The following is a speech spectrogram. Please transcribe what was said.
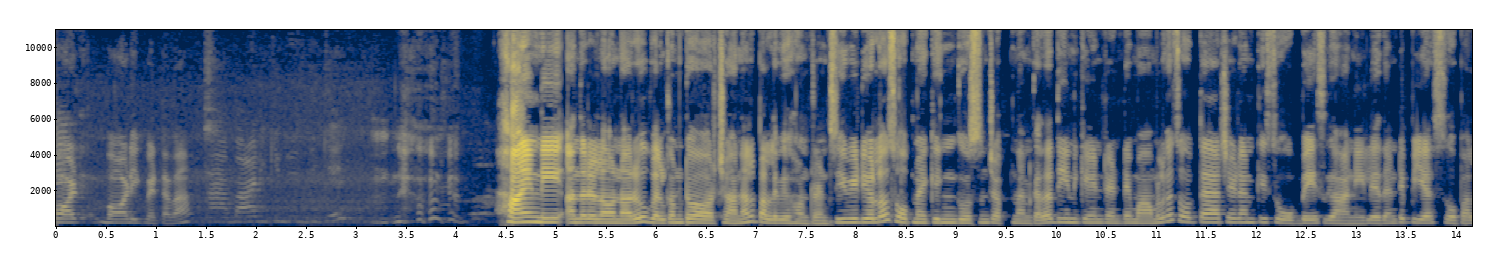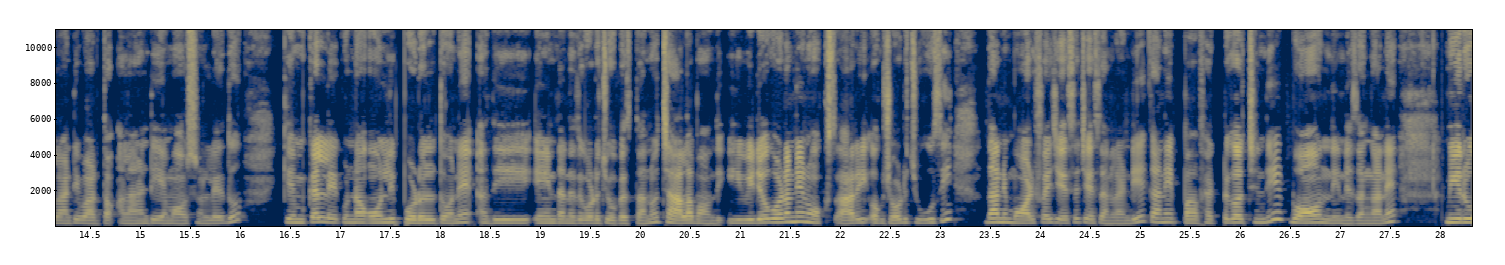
బాడీ బాడీకి పెట్టవా? హాయ్ అండి అందరు ఎలా ఉన్నారు? Welcome to our channel Pallavi home trends ఈ వీడియోలో సోప్ మేకింగ్ కోసం చెప్తున్నాను కదా దీనికి ఏంటంటే మామూలుగా సోప్ తయారు చేయడానికి సోప్ బేస్ కానీ లేదంటే పిఎస్ సోప్ అలాంటివి వాడతాం. అలాంటివి ఏం అవసరం లేదు. కెమికల్ లేకుండా ఓన్లీ పొడులతోనే అది ఏంటనేది కూడా చూపిస్తాను. చాలా బాగుంది. ఈ వీడియో కూడా నేను ఒకసారి ఒక చోటు చూసి దాన్ని మోడిఫై చేసి చేశానులండి. కానీ పర్ఫెక్ట్గా వచ్చింది. బాగుంది నిజంగానే. మీరు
